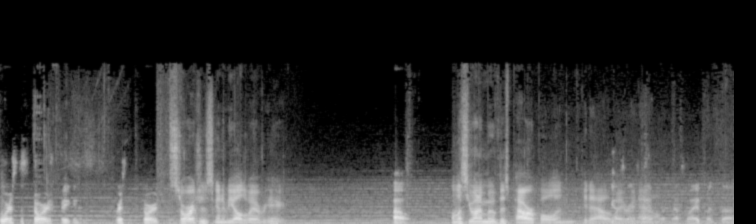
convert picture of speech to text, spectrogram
Where's the storage big? Where's the storage? Storage is going to be all the way over here. Oh, Unless you want to move this power pole and get it out of the yes, way right that's why I now. put- that's why I put the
